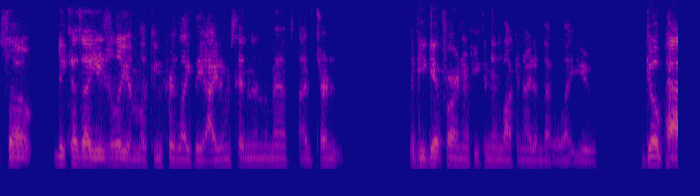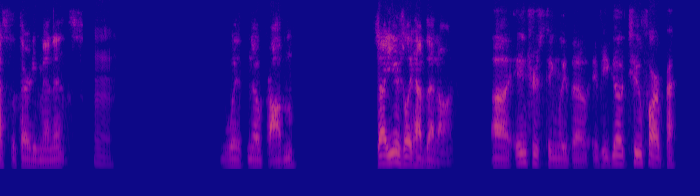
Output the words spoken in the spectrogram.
So, because I usually am looking for like the items hidden in the maps, I've turned. If you get far enough, you can unlock an item that will let you go past the 30 minutes Hmm. with no problem. So I usually have that on. Uh, interestingly, though, if you go too far past,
